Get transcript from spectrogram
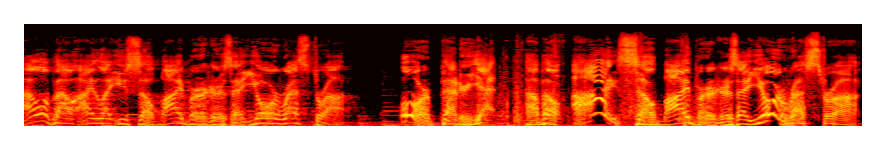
How about I let you sell my burgers at your restaurant? Or better yet, how about I sell my burgers at your restaurant?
